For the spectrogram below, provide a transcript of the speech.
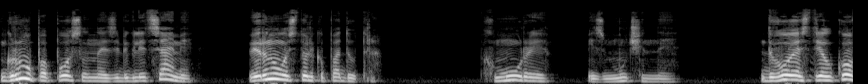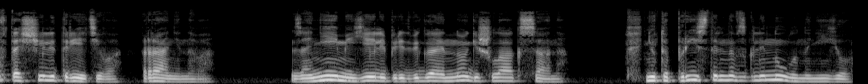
Группа, посланная за беглецами, вернулась только под утро. Хмурые, измученные. Двое стрелков тащили третьего, раненого. За ними, еле передвигая ноги, шла Оксана. Нюта пристально взглянула на нее,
